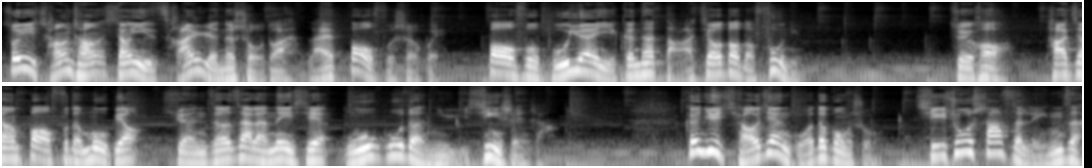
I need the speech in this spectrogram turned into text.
所以常常想以残忍的手段来报复社会，报复不愿意跟他打交道的妇女。最后，他将报复的目标选择在了那些无辜的女性身上。根据乔建国的供述，起初杀死林子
